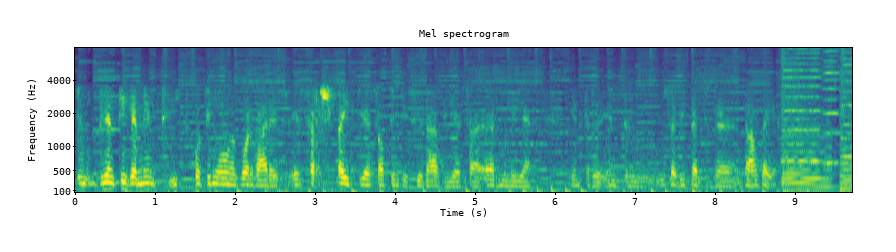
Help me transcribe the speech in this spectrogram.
de, de, antigamente e que continuam a guardar esse, esse, respeito e essa autenticidade e essa harmonia entre, entre os habitantes da, da aldeia.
